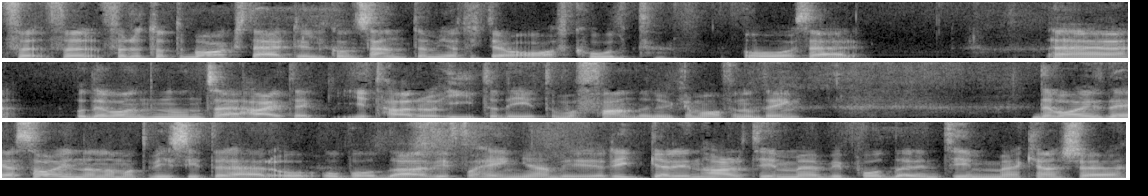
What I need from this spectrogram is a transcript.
för, för, för att ta tillbaka det här till Concentum. Jag tyckte det var ascoolt. Och så här. Eh, och det var någon så här high-tech gitarr och hit och dit och vad fan det nu kan vara för någonting. Det var ju det jag sa innan om att vi sitter här och, och poddar. Vi får hänga. Vi riggar i en halvtimme, vi poddar i en timme, kanske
